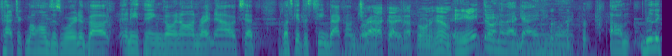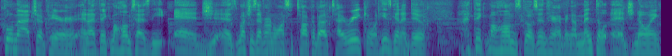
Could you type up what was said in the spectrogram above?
Patrick Mahomes is worried about anything going on right now except let's get this team back on track. that guy, you're not throwing to him. And he ain't throwing to that guy anymore. um, really cool matchup here. And I think Mahomes has the edge. As much as everyone wants to talk about Tyreek and what he's going to do, I think Mahomes goes in here having a mental edge knowing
